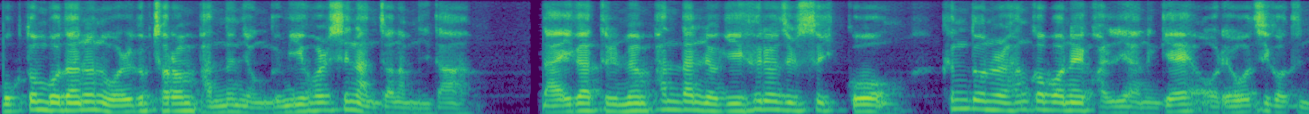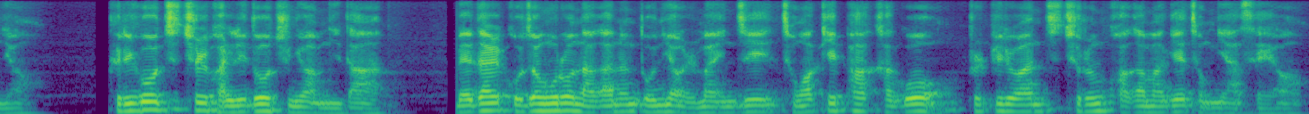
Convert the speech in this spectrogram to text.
목돈보다는 월급처럼 받는 연금이 훨씬 안전합니다. 나이가 들면 판단력이 흐려질 수 있고 큰 돈을 한꺼번에 관리하는 게 어려워지거든요. 그리고 지출 관리도 중요합니다. 매달 고정으로 나가는 돈이 얼마인지 정확히 파악하고 불필요한 지출은 과감하게 정리하세요.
